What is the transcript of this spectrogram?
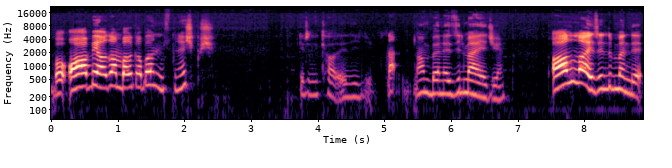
Ba abi adam balık kabağının üstüne çıkmış. Gerizekalı ezildi. Lan, lan ben ezilmeyeceğim. Allah ezildim ben de.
